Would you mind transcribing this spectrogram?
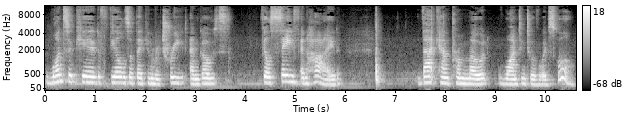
once a kid feels that they can retreat and go feel safe and hide, that can promote wanting to avoid school.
